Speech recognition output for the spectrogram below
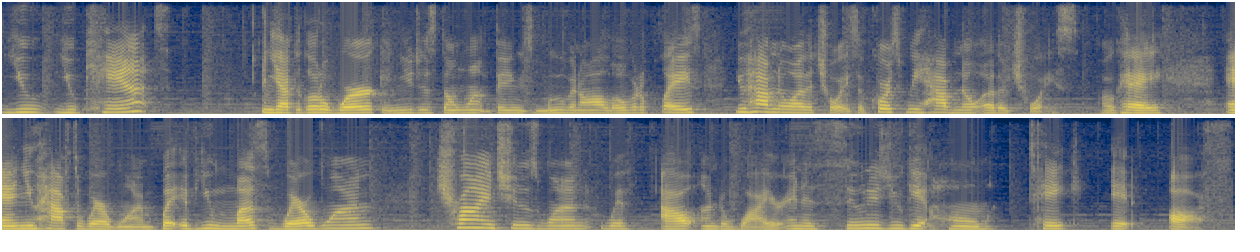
you you can't and you have to go to work and you just don't want things moving all over the place, you have no other choice. Of course, we have no other choice, okay? And you have to wear one. But if you must wear one, try and choose one without underwire. And as soon as you get home, take it off.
